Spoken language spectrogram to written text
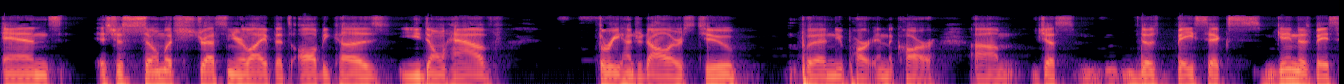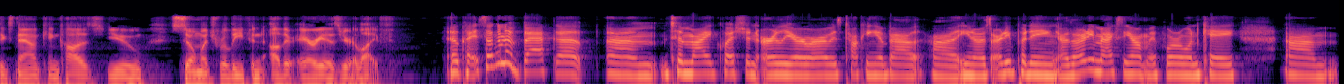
And it's just so much stress in your life that's all because you don't have $300 to put a new part in the car. Um, just those basics getting those basics down can cause you so much relief in other areas of your life Okay, so I'm going to back up um, to my question earlier where I was talking about, uh, you know, I was already putting, I was already maxing out my 401k. Um,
